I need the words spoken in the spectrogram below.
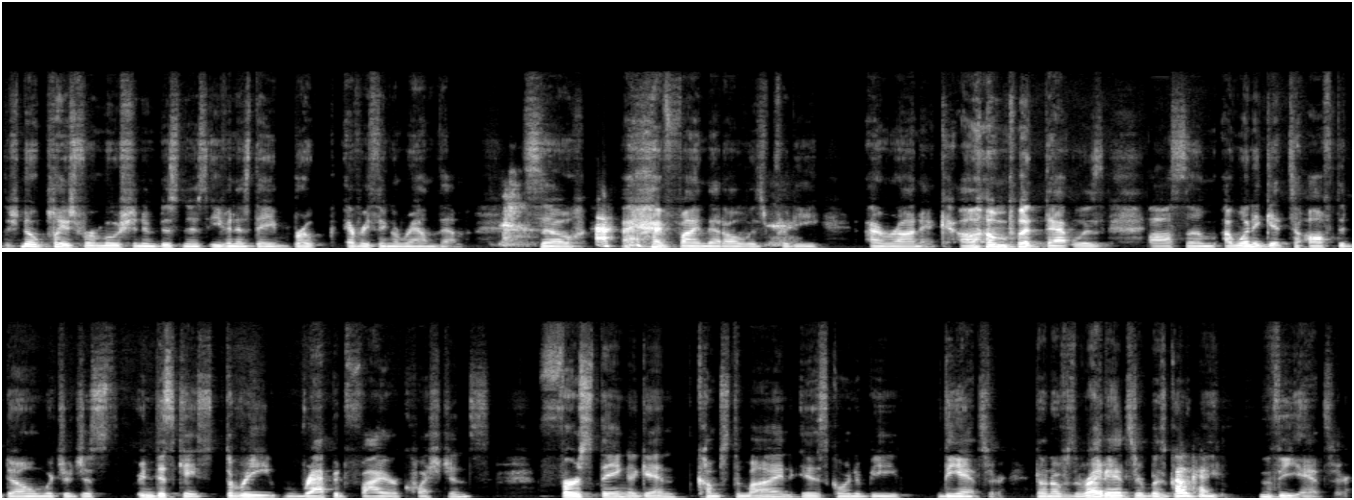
there's no place for emotion in business, even as they broke everything around them. So I, find that always pretty ironic. Um, but that was awesome. I want to get to off the dome, which are just in this case three rapid fire questions. First thing again comes to mind is going to be the answer. Don't know if it's the right answer, but it's going okay. to be the answer.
